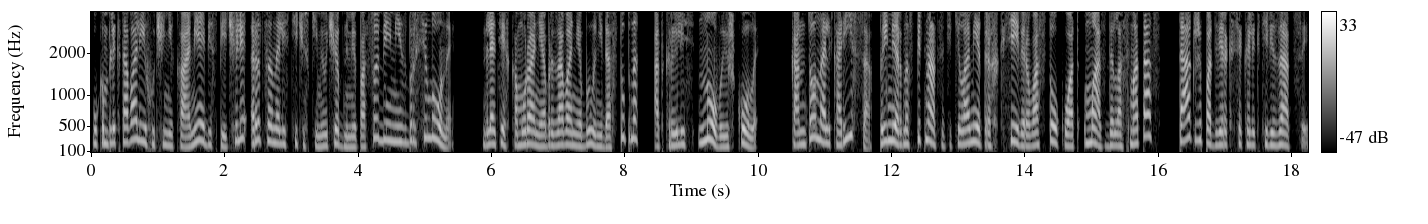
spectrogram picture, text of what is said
укомплектовали их учениками и обеспечили рационалистическими учебными пособиями из Барселоны. Для тех, кому ранее образование было недоступно, открылись новые школы. Кантон Аль-Кариса, примерно в 15 километрах к северо-востоку от Мас-де-Лас-Матас, также подвергся коллективизации.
